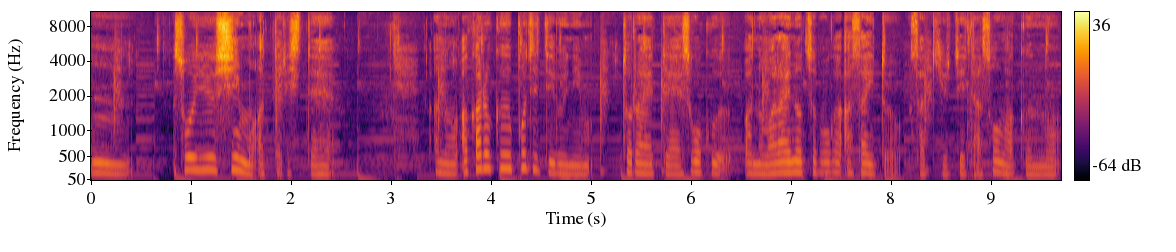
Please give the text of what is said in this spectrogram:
うん、そういうシーンもあったりしてあの明るくポジティブに捉えてすごくあの笑いのツボが浅いとさっき言っていた相馬くんの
